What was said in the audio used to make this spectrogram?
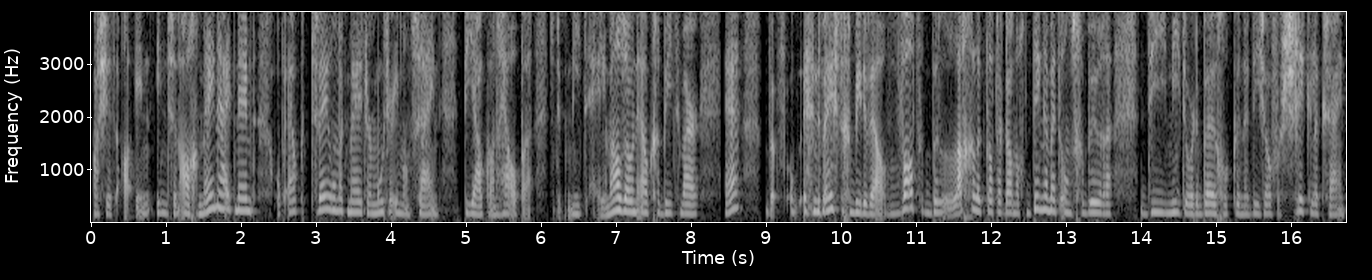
als je het in, in zijn algemeenheid neemt, op elke 200 meter moet er iemand zijn die jou kan helpen. Het is natuurlijk niet helemaal zo in elk gebied, maar hè, in de meeste gebieden wel. Wat belachelijk dat er dan nog dingen met ons gebeuren die niet door de beugel kunnen, die zo verschrikkelijk zijn.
